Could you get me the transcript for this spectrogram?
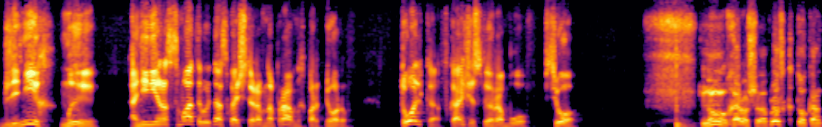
Для них мы, они не рассматривают нас в качестве равноправных партнеров, только в качестве рабов. Все. Ну, хороший вопрос. Кто, кто,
